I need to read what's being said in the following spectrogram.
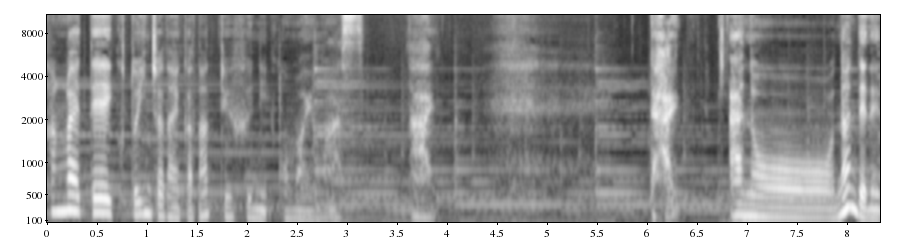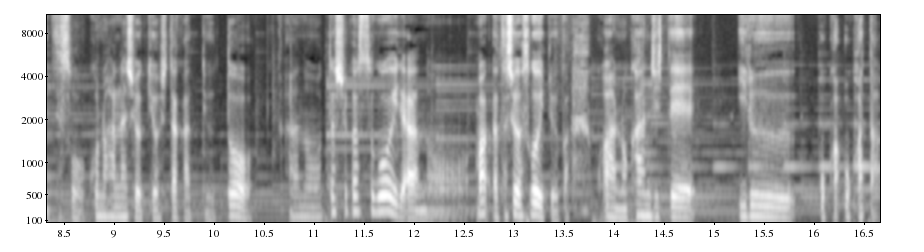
考えていくといいんじゃないかなっていうふうに思います。はい、はい。あのー、なんでねそうこの話を今日したかっていうとあの私がすごいあの、まあ、私がすごいというかあの感じているおかお方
